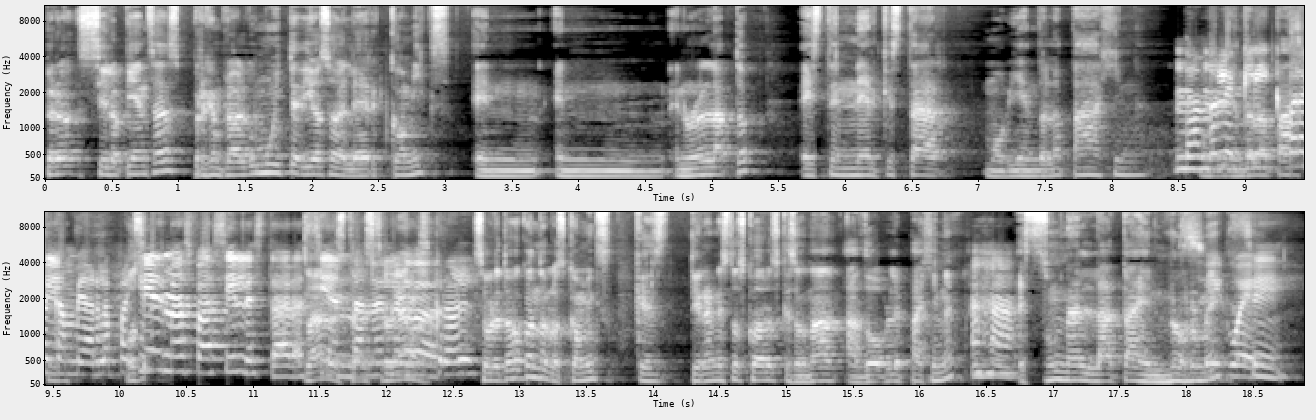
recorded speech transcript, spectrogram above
Pero si lo piensas, por ejemplo, algo muy tedioso de leer cómics en, en, en una laptop es tener que estar moviendo la página. Dándole clic para página. cambiar la Sí, página. es más fácil estar Claro, haciendo. scroll. Sobre todo cuando los cómics que es- tienen estos cuadros que son a, a doble página, Ajá. es una lata enorme Sí, güey. Sí.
